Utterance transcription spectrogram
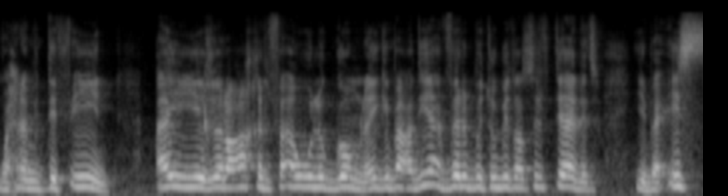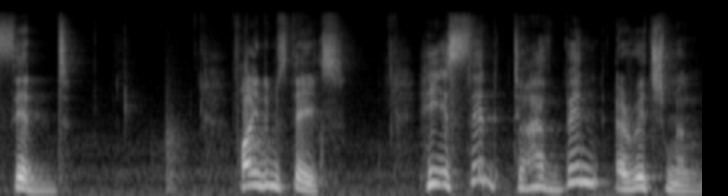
وإحنا متفقين. أي غير عاقل في أول الجملة يجي بعديها verb to be تصريف ثالث يبقى is said. Find mistakes. He is said to have been a rich man.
